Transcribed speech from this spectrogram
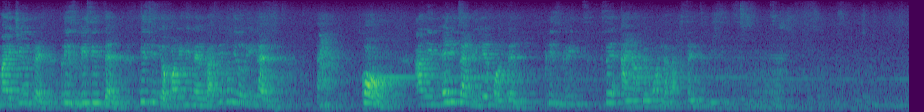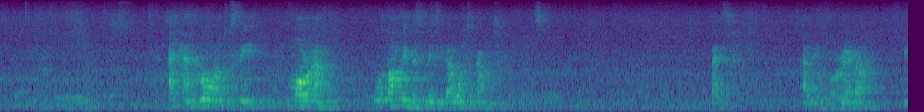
my children. Please visit them. Visit your family members. Even though you can call. And if anytime you hear from them, please greet. Say, I am the one that have sent visits. I can go on to say more and will not leave this place if I want to count. But I will forever be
